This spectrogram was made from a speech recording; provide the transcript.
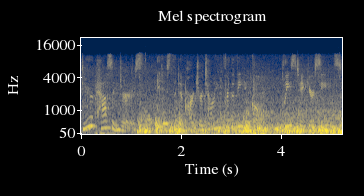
Dear passengers, it is the departure time for the vehicle. Please take your seats.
